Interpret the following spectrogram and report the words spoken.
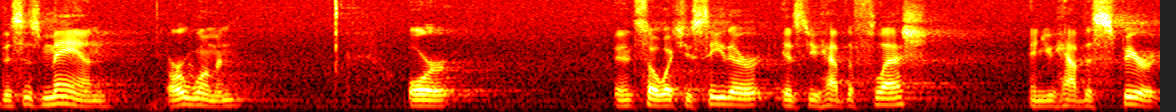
this is man or woman, or, and so what you see there is you have the flesh and you have the spirit,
